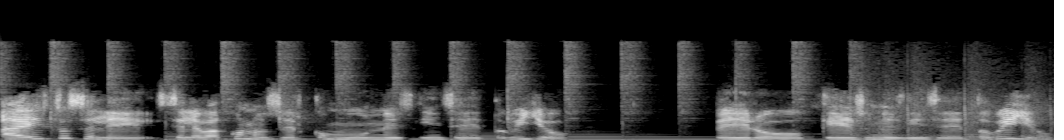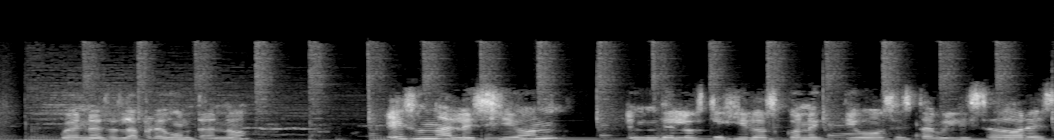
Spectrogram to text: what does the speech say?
A esto se le, se le va a conocer como un esguince de tobillo. Pero, ¿qué es un esguince de tobillo? Bueno, esa es la pregunta, ¿no? Es una lesión de los tejidos conectivos estabilizadores.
